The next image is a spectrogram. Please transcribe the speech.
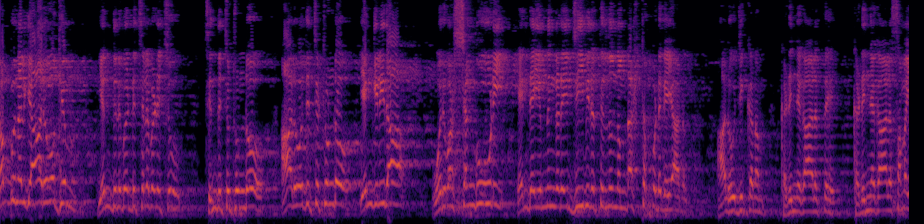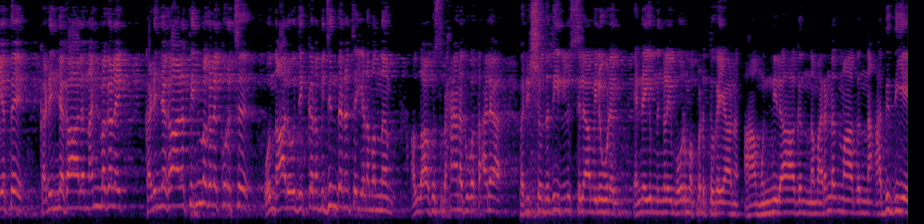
റബ്ബ് നൽകിയ ആരോഗ്യം എന്തിനു വേണ്ടി ചെലവഴിച്ചു? ചിന്തിച്ചിട്ടുണ്ടോ? ആലോചിച്ചിട്ടുണ്ടോ? എങ്കിലിതാ ഒരു വർഷം കൂടി എന്റെയും നിങ്ങളുടെയും ജീവിതത്തിൽ നിന്നും നഷ്ടപ്പെടുകയാണ്. ആലോചിക്കണം. കഴിഞ്ഞ കാലത്തെ കഴിഞ്ഞ കാല സമയത്തെ കഴിഞ്ഞ കാല നന്മകളെ കഴിഞ്ഞ കാല തിന്മകളെ കുറിച്ച് ഒന്ന് ആലോചിക്കണം വിചിന്തനം ചെയ്യണമെന്ന് അള്ളാഹു സുബാനകുവല പരിശുദ്ധ ദീനുൽ ഇസ്ലാമിലൂടെ എന്നെയും നിങ്ങളെയും ഓർമ്മപ്പെടുത്തുകയാണ്. ആ മുന്നിലാകുന്ന മരണമാകുന്ന അതിഥിയെ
